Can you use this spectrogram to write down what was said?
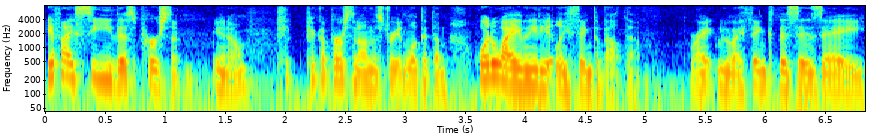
if I see this person, you know, p- pick a person on the street and look at them, what do I immediately think about them? Right? Do I think this is a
